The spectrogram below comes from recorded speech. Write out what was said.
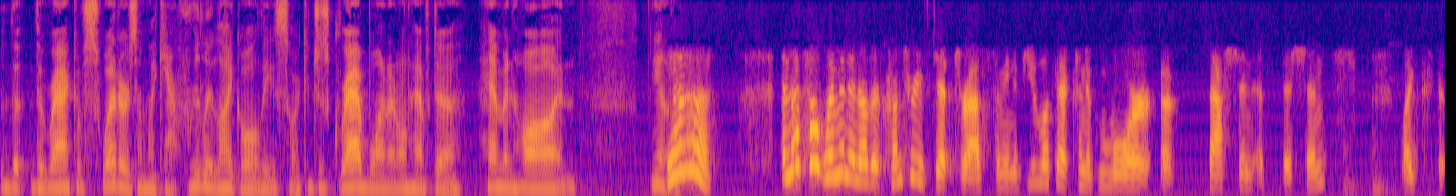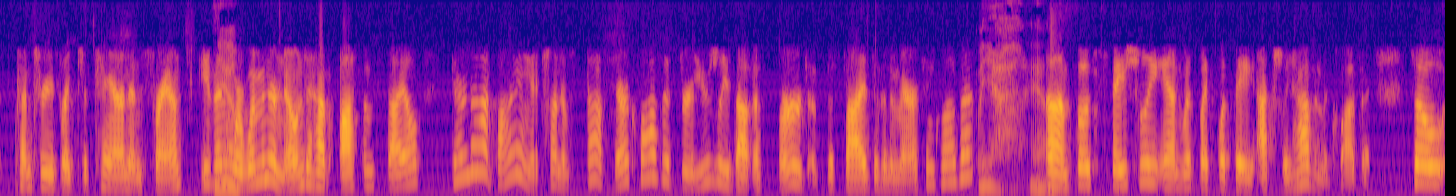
the the rack of sweaters, I'm like, yeah, I really like all these, so I can just grab one. I don't have to hem and haw, and you know, Yeah, and that's how women in other countries get dressed. I mean, if you look at kind of more uh, fashion efficient, like countries like Japan and France, even Yeah. where women are known to have awesome style, they're not buying a ton of stuff. Their closets are usually about a third of the size of an American closet. yeah, yeah, um, both spatially and with like what they actually have in the closet. So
